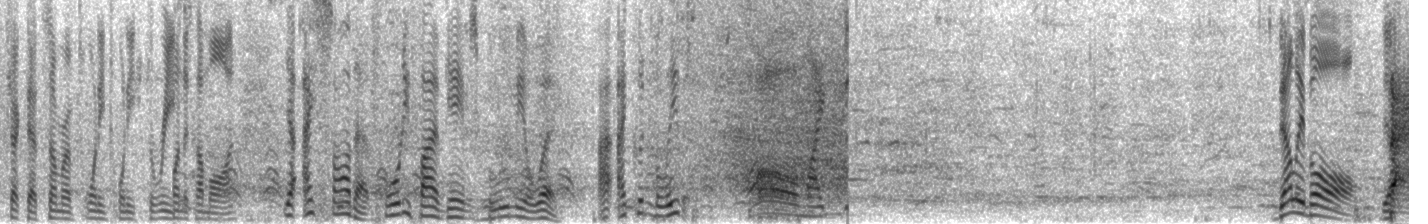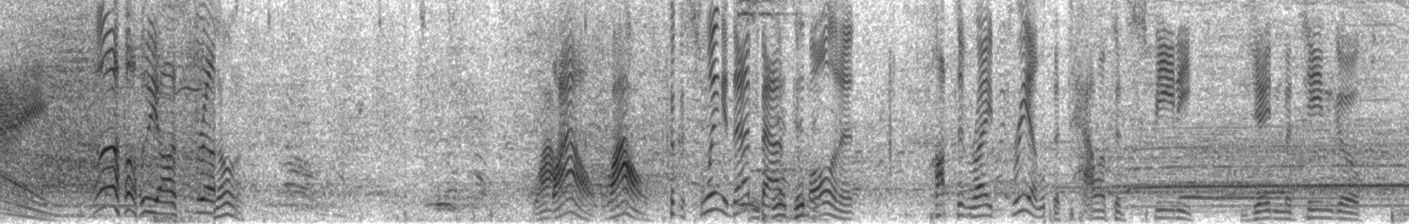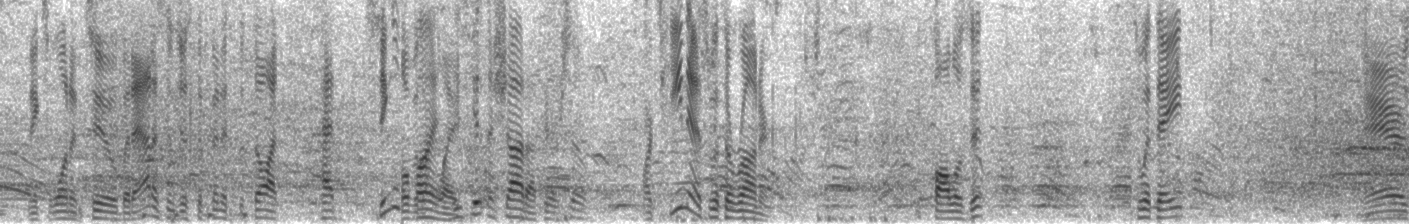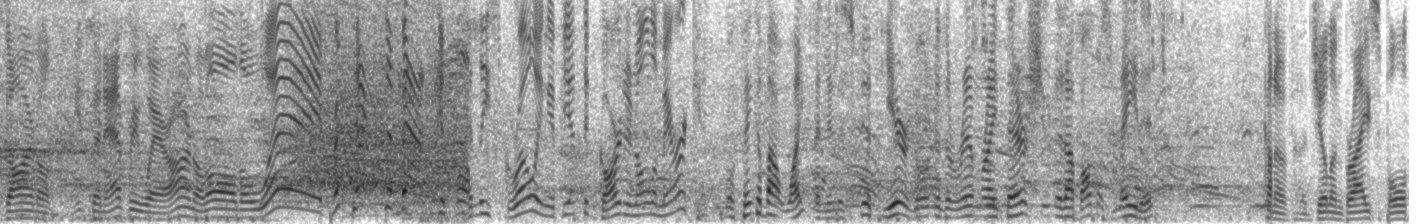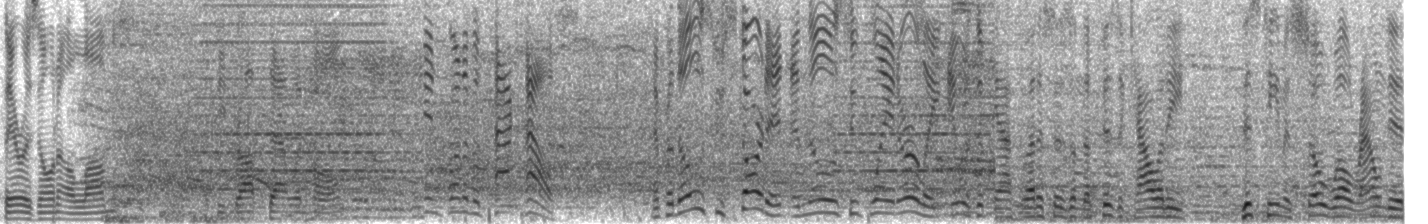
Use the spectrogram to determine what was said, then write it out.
Check that summer of 2023 one to come on. Yeah, I saw that. 45 games blew me away. I, I couldn't believe it. Oh my Deli ball. Yeah. Bang! Oh, the Australian. Wow. Wow. Wow. Took a swing at that He did, basketball and it popped it right free. It's the talented, speedy Jaden Matingu makes one and two. But Addison, just to finish the thought, had single over Fine. the He's getting a shot up here soon. Martinez with a runner. He follows it. It's with eight. There's Arnold. He's been everywhere. Arnold all the way. Protects the basketball. At least growing if you have to guard an All-American. Well, think about Whiteman in his fifth year going to the rim right there, shooting it up, almost made it. Kind of Jill and Bryce, both Arizona alums, as he drops that one home. In front of a packed house. And for those who started and those who played early, it was a The athleticism, the physicality. This team is so well rounded.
